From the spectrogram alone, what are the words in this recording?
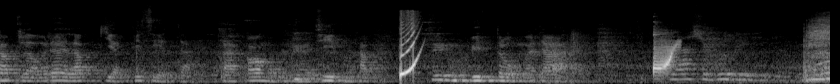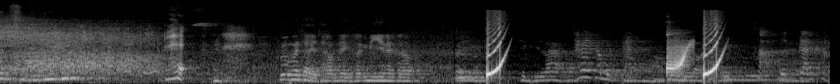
ครับเราได้รับเกียรติพิเศษจากตากล้องมืออาชีพนะครับ ซึ่งบินตรงมาจากราชบุรีเพื่อมาถ่ายทำในครั้งนี้นะครับไปเชกิล่าใช่ค่ะเหมือนกันอ๋อค่ะเหมือนกันค่ะ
